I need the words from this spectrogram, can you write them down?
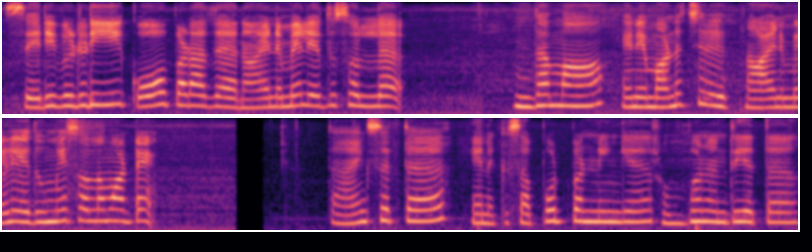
சரி விடுடி கோவப்படாத. நான் இனிமேல் எதுவும் சொல்ல? இந்தாம்மா என்னை மன்னிச்சிரு. நான் இனிமேல் எதுவுமே சொல்ல மாட்டேன். தேங்க்ஸ் அத்தை. எனக்கு சப்போர்ட் பண்ணீங்க. ரொம்ப நன்றி அத்தை.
